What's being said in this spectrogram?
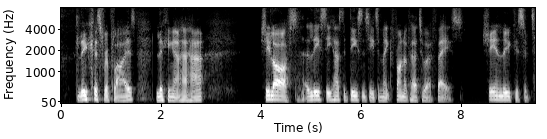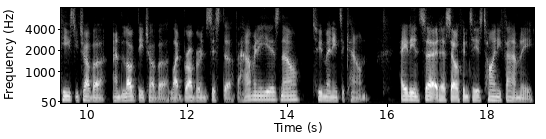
Lucas replies, looking at her hat. She laughs. At least he has the decency to make fun of her to her face. She and Lucas have teased each other and loved each other like brother and sister for how many years now? Too many to count. Haley inserted herself into his tiny family.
